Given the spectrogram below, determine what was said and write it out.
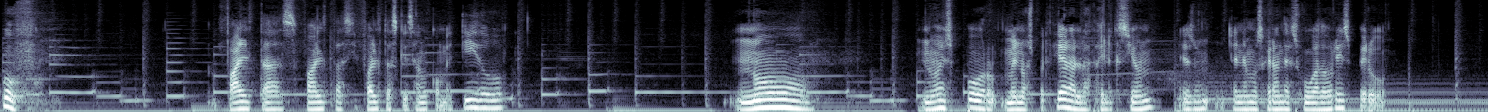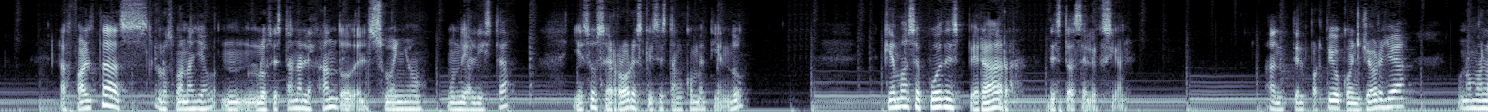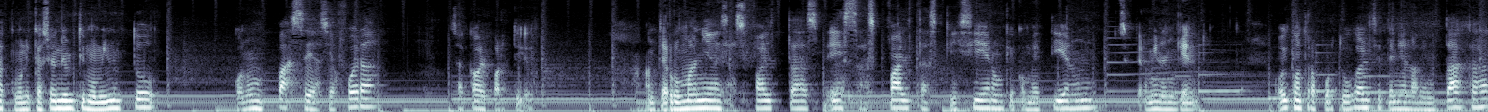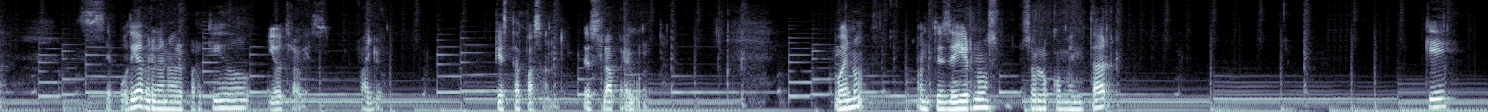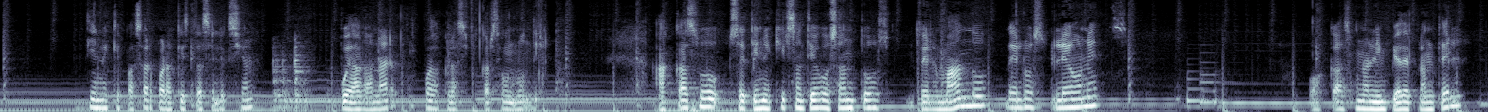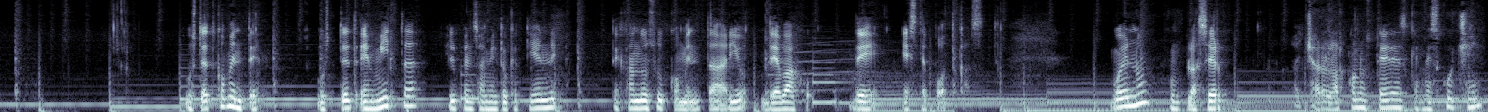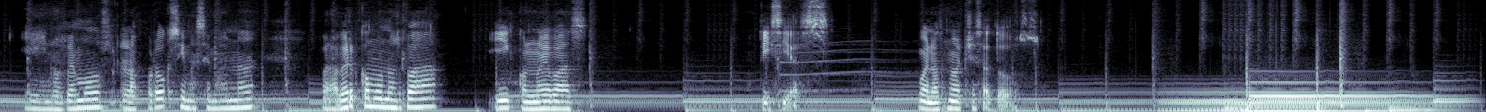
Uf. Faltas, faltas y faltas que se han cometido. No no es por menospreciar a la selección, tenemos grandes jugadores, pero las faltas los, van a los están alejando del sueño mundialista y esos errores que se están cometiendo. ¿Qué más se puede esperar de esta selección? Ante el partido con Georgia, una mala comunicación de último minuto con un pase hacia afuera se acaba el partido ante Rumania esas faltas, esas faltas que hicieron, que cometieron, se terminan yendo. Hoy contra Portugal se tenía la ventaja, se podía haber ganado el partido y otra vez falló. ¿Qué está pasando? Es la pregunta. Bueno, antes de irnos, solo comentar qué tiene que pasar para que esta selección pueda ganar y pueda clasificarse a un mundial. ¿Acaso se tiene que ir Santiago Santos del mando de los Leones? ¿O acaso una limpia de plantel? Usted comente, usted emita el pensamiento que tiene dejando su comentario debajo de este podcast. Bueno, un placer charlar con ustedes, que me escuchen y nos vemos la próxima semana para ver cómo nos va y con nuevas noticias. Buenas noches a todos.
